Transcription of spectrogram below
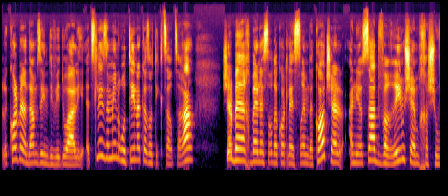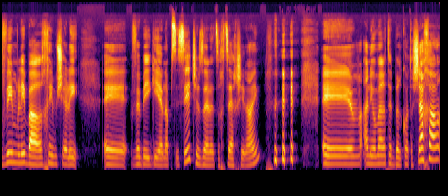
לכל בן אדם זה אינדיבידואלי. אצלי זה מין רוטינה כזאת קצרצרה. של בערך בין 10 דקות ל-20 דקות, של אני עושה דברים שהם חשובים לי בערכים שלי אה, ובהיגיינה בסיסית, שזה לצחצח שיניים. אה, אני אומרת את ברכות השחר,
